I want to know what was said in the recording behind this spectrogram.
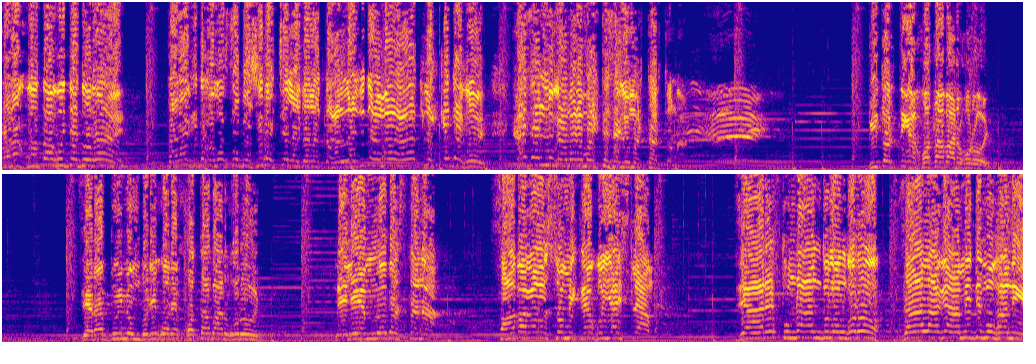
যারা কথা কইতে ডরায় তারা কিন্তু আমার চেয়ে বেশি বাচ্চা লাগবে না তার লাগে যদি আমার হাত লেখকে দেখো হাজার লোক আমার মারতে চাইলে মারতে পারতো না। ভিতর থেকে কথা বার করুন। যারা দুই নম্বরই করে কথা বার করুন। নাইলে এমনও বাঁচতা না? চা বাগানের শ্রমিকরা কইয়া ইসলাম যে আরে তোমরা আন্দোলন করো, যা লাগে আমি দিব খানি।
